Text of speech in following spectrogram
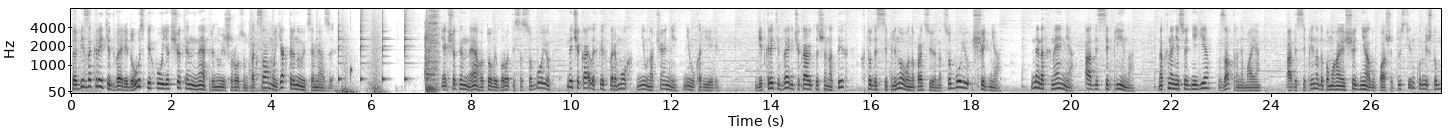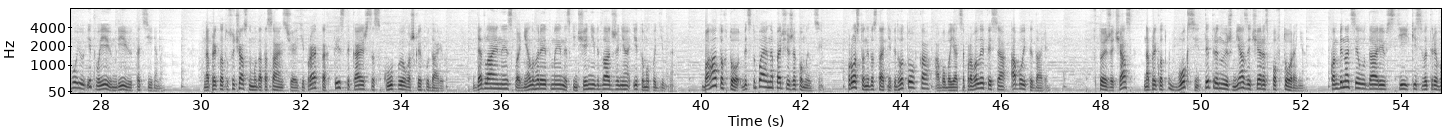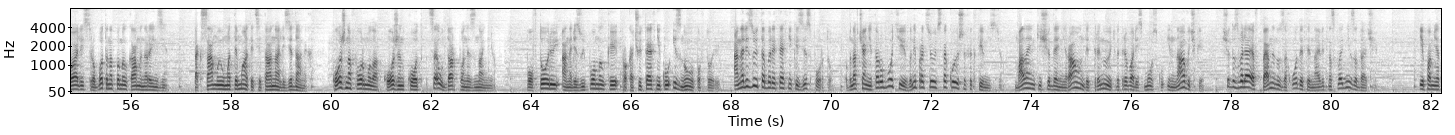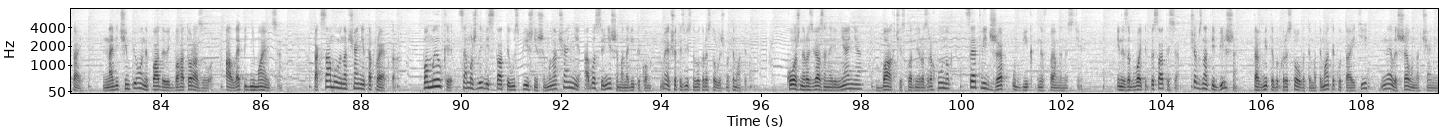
Тобі закриті двері до успіху, якщо ти не тренуєш розум так само, як тренуються м'язи. Якщо ти не готовий боротися з собою, не чекай легких перемог ні у навчанні, ні у кар'єрі. Відкриті двері чекають лише на тих, хто дисципліновано працює над собою щодня. Не натхнення, а дисципліна. Натхнення сьогодні є, завтра немає. А дисципліна допомагає щодня лупашити ту стінку між тобою і твоєю мрією та цілями. Наприклад, у сучасному Data Science чи IT проектах ти стикаєшся з купою важких ударів: дедлайни, складні алгоритми, нескінченні відладження і тому подібне. Багато хто відступає на першій же помилці. Просто недостатня підготовка, або бояться провалитися, або йти далі. В той же час, наприклад, у боксі ти тренуєш м'язи через повторення. Комбінація ударів, стійкість, витривалість, робота над помилками на ринзі. Так само і у математиці та аналізі даних. Кожна формула, кожен код це удар по незнанню. Повторюй, аналізуй помилки, прокачуй техніку і знову повторюй. Аналізуй та бери техніки зі спорту. В навчанні та роботі вони працюють з такою ж ефективністю. Маленькі щоденні раунди тренують витривалість мозку і навички, що дозволяє впевнено заходити навіть на складні задачі. І пам'ятай, навіть чемпіони падають багаторазово, але піднімаються. Так само і у навчанні та проектах. Помилки це можливість стати успішнішим у навчанні або сильнішим аналітиком, ну якщо ти, звісно, використовуєш математику. Кожне розв'язане рівняння, баг чи складний розрахунок це твій джеб у бік невпевненості. І не забувай підписатися, щоб знати більше та вміти використовувати математику та IT не лише у навчанні.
